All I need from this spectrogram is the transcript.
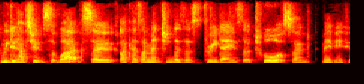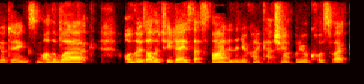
we do have students at work. So like, as I mentioned, there's those three days that are taught. So maybe if you're doing some other work on those other two days, that's fine. And then you're kind of catching up on your coursework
